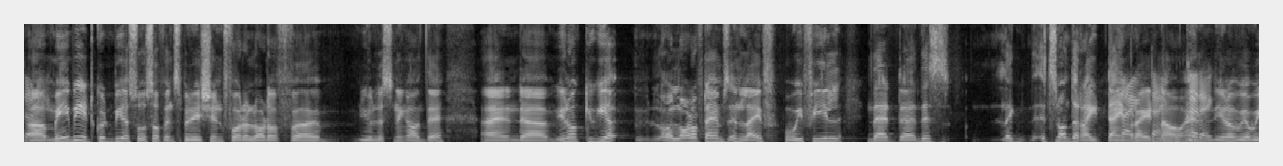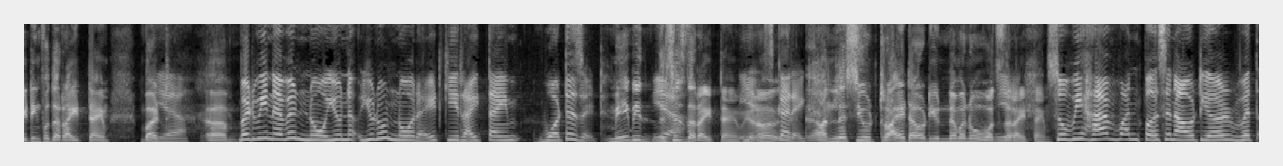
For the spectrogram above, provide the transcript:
Uh, maybe it could be a source of inspiration for a lot of uh, you listening out there. And uh, you know, a lot of times in life we feel that uh, this like it's not the right time Right right, time, now, correct. and you know we are waiting for the right time. But yeah. um, but we never know. You know, you don't know, right? Ki right time. What is it? maybe this is the right time. You Yes, know, correct. unless you try it out, you never know what's the right time. So we have one person out here with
